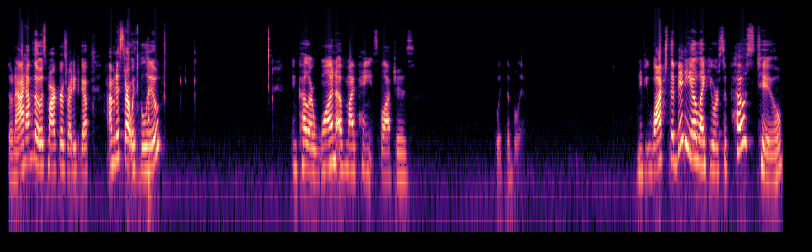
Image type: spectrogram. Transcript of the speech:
So now I have those markers ready to go. I'm going to start with blue and color one of my paint splotches with the blue. And if you watch the video like you were supposed to,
